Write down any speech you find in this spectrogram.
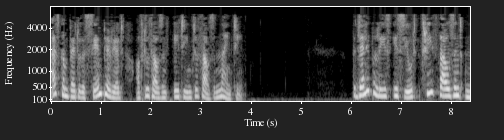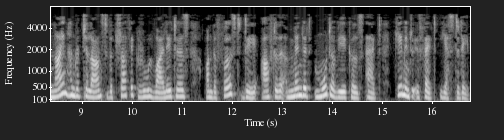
as compared to the same period of 2018-2019. The Delhi police issued 3,900 challans to the traffic rule violators on the first day after the amended Motor Vehicles Act came into effect yesterday.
